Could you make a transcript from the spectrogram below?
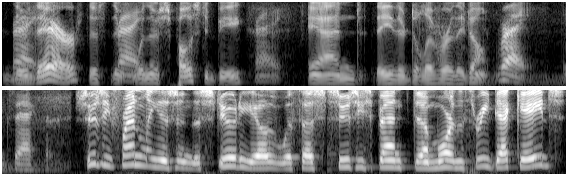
they're Right. there this, they're, Right. when they're supposed to be, right. and they either deliver or they don't. Right, exactly. Susie Friendly is in the studio with us. Susie spent uh, more than three decades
